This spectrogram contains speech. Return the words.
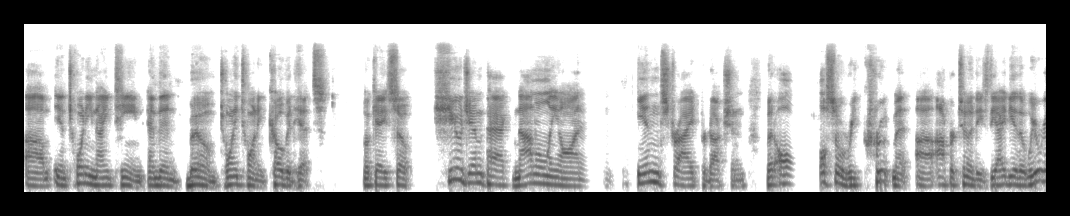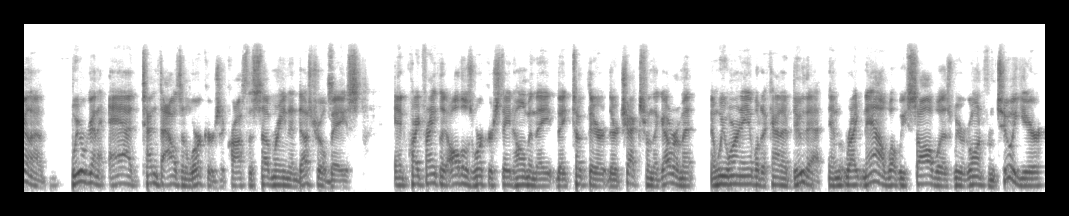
um, in 2019. And then boom, 2020, COVID hits. Okay. So huge impact, not only on in stride production, but also recruitment uh, opportunities. The idea that we were going to we were going to add 10,000 workers across the submarine industrial base and quite frankly all those workers stayed home and they they took their their checks from the government and we weren't able to kind of do that. And right now what we saw was we were going from two a year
